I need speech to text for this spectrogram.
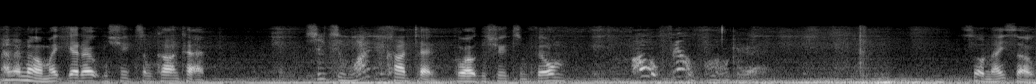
I don't know. Might get out and shoot some contact Shoot some what? content. Go out and shoot some film. Oh, film. Oh, okay. So nice out.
